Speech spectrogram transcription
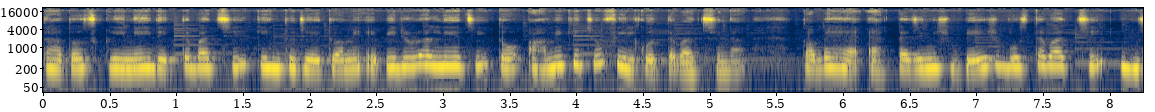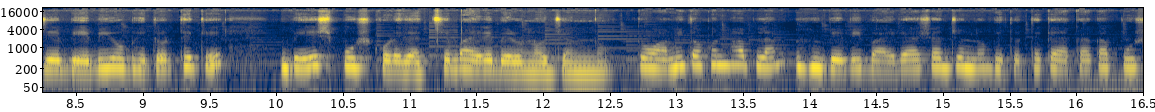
তা তো স্ক্রিনেই দেখতে পাচ্ছি, কিন্তু যেহেতু আমি এপিডুরাল নিয়েছি, তো আমি কিছু ফিল করতে পারছি না। তবে হ্যাঁ একটা জিনিস বেশ বুঝতে পারছি যে বেবিও ভেতর থেকে বেশ পুশ করে যাচ্ছে বাইরে বেরোনোর জন্য। তো আমি তখন ভাবলাম বেবি বাইরে আসার জন্য ভেতর থেকে একা একা পুশ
